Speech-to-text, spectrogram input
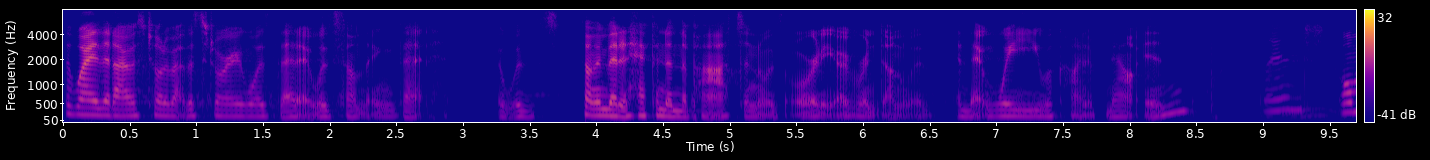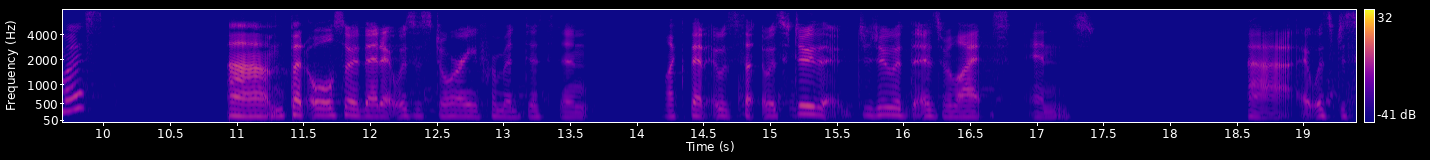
the way that I was taught about the story was that it was something that it was something that had happened in the past and was already over and done with, and that we were kind of now in the promised land almost. Um, but also that it was a story from a distant, like that it was it was to do to do with the Israelites, and uh, it was just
